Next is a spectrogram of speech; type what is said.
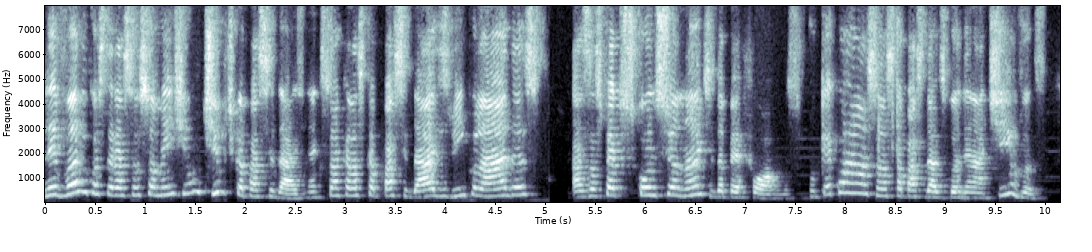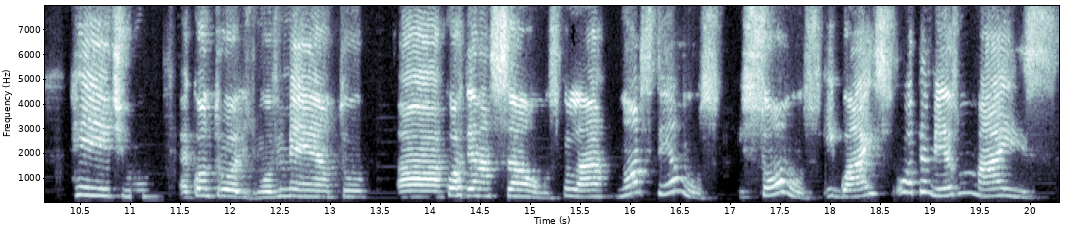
levando em consideração somente um tipo de capacidade, né, que são aquelas capacidades vinculadas aos aspectos condicionantes da performance. Porque com relação às capacidades coordenativas, ritmo, é, controle de movimento, a coordenação muscular, nós temos e somos iguais ou até mesmo mais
